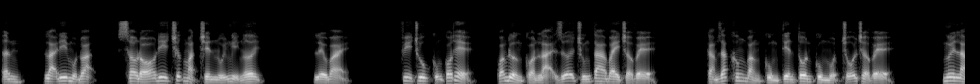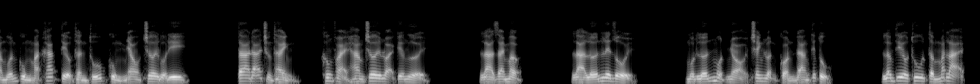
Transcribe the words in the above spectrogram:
Ân, lại đi một đoạn, sau đó đi trước mặt trên núi nghỉ ngơi. Lều vải. Phi chu cũng có thể, quãng đường còn lại giữa chúng ta bay trở về. Cảm giác không bằng cùng tiên tôn cùng một chỗ trở về. Ngươi là muốn cùng mặt khác tiểu thần thú cùng nhau chơi đùa đi. Ta đã trưởng thành, không phải ham chơi loại kia người. Là dài mập. Là lớn lên rồi. Một lớn một nhỏ tranh luận còn đang tiếp tục. Lâm tiêu thu tầm mắt lại,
